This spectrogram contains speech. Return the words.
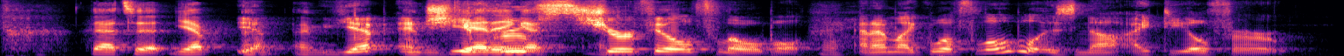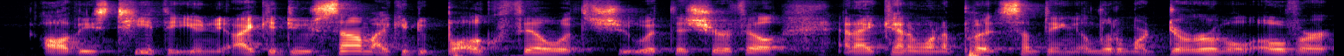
That's it. Yep. Yep. I'm, I'm- yep. And I'm she getting approves it. Surefill flowable. And I'm like, well, flowable is not ideal for all these teeth that you need. I could do some. I could do bulk fill with with the Surefill, and I kind of want to put something a little more durable over.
